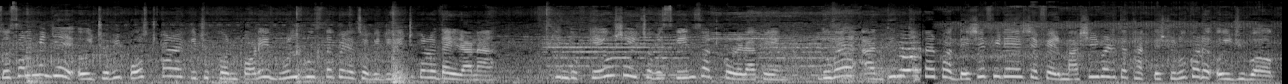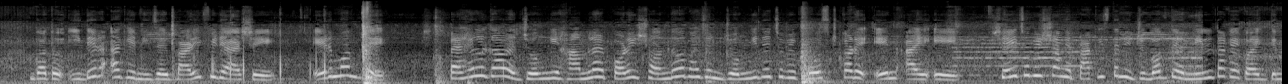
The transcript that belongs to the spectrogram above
সোশ্যাল মিডিয়ায় ওই ছবি পোস্ট করার কিছুক্ষণ পরেই ভুল বুঝতে পেরে ছবি ডিলিট করে দেয় রানা। কিন্তু কেউ সেই ছবি স্ক্রিনশট করে রাখেন। দুবাইয়ে আট দিন থাকার পর দেশে ফিরে এসে ফের মাসির বাড়িতে থাকতে শুরু করে ওই যুবক। গত ঈদের আগে নিজের বাড়ি ফিরে আসে। এর মধ্যে পেহেলগাঁওয়ে জঙ্গি হামলার পরেই সন্দেহভাজন জঙ্গিদের ছবি পোস্ট করে এনআইএ। সেই ছবির সঙ্গে পাকিস্তানি যুবকদের মিল থাকে কয়েকদিন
